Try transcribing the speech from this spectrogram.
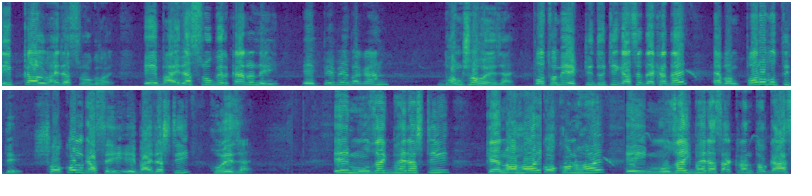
লিপকাল ভাইরাস রোগ হয়। এই ভাইরাস রোগের কারণেই এই পেপে বাগান ধ্বংস হয়ে যায়। প্রথমে একটি দুইটি গাছে দেখা দেয় এবং পরবর্তীতে সকল গাছেই এই ভাইরাসটি হয়ে যায়। এই মোজাইক ভাইরাসটি কেন হয় কখন হয়? এই মোজাইক ভাইরাস আক্রান্ত গাছ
